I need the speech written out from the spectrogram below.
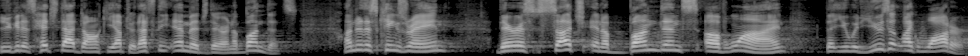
you can just hitch that donkey up to it. That's the image there in abundance. Under this king's reign, there is such an abundance of wine that you would use it like water,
